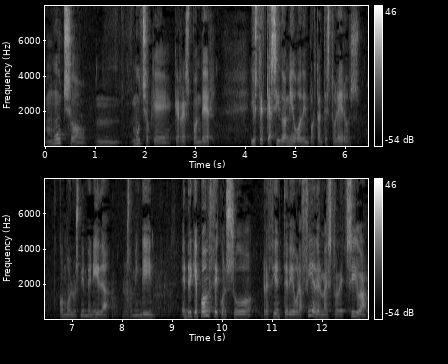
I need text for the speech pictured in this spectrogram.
mucho, mm, mucho que, que responder. Y usted que ha sido amigo de importantes toreros, como los Bienvenida, los Dominguín, Enrique Ponce con su reciente biografía del maestro de Chiva,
